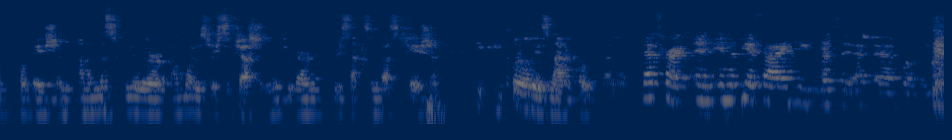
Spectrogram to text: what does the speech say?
With probation, um, Ms. Wheeler, um, what is your suggestion with regard to the pre-sentence investigation? He, he clearly is not a co-defendant. That's correct, and in the PSI, he's listed as a related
